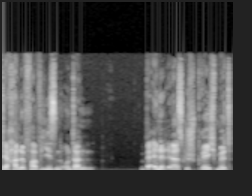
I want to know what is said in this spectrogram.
der Halle verwiesen und dann beendet er das Gespräch mit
